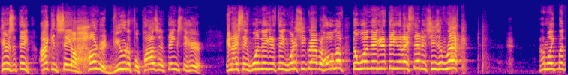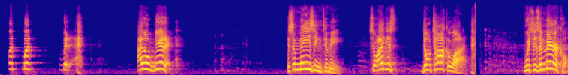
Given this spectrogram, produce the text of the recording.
here's the thing I can say a hundred beautiful, positive things to her and I say one negative thing, what does she grab a hold of? The one negative thing that I said, and she's a wreck. And I'm like, but, but, but, but, I don't get it. It's amazing to me. So I just don't talk a lot, which is a miracle.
